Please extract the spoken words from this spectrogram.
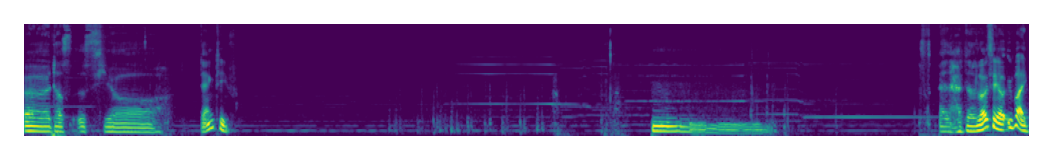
Äh, das ist ja... Denktief. Hm. Äh, da läuft ja überall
